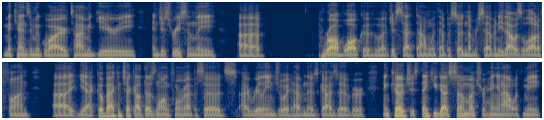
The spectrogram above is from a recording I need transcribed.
Mackenzie McGuire, Ty McGeary, and just recently uh, Rob Walker, who I just sat down with episode number 70. That was a lot of fun. Uh, yeah, go back and check out those long form episodes. I really enjoyed having those guys over. And coaches, thank you guys so much for hanging out with me,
